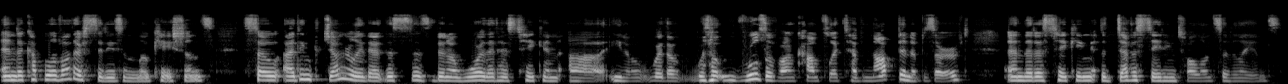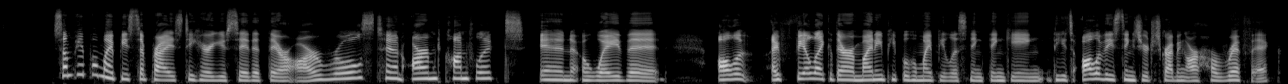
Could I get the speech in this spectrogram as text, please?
and a couple of other cities and locations. So I think generally that this has been a war that has taken, uh, you know, where the, where the rules of armed conflict have not been observed, and that is taking a devastating toll on civilians. Some people might be surprised to hear you say that there are rules to an armed conflict in a way that all of I feel like there are many people who might be listening thinking these all of these things you're describing are horrific,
